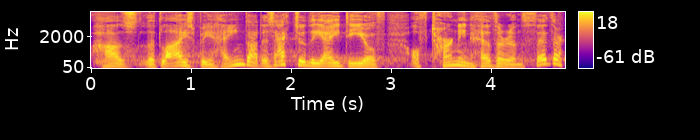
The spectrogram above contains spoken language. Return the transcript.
has that lies behind that is actually the idea of, of turning hither and thither.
